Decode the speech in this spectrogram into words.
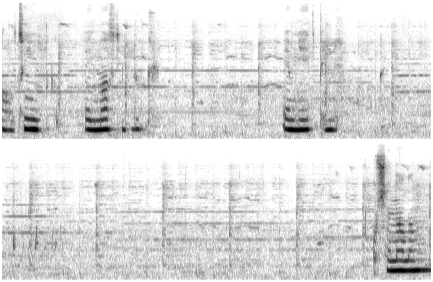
Altın yüzük, elmas yüzük. Emniyet pimi. Kuşanalım.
